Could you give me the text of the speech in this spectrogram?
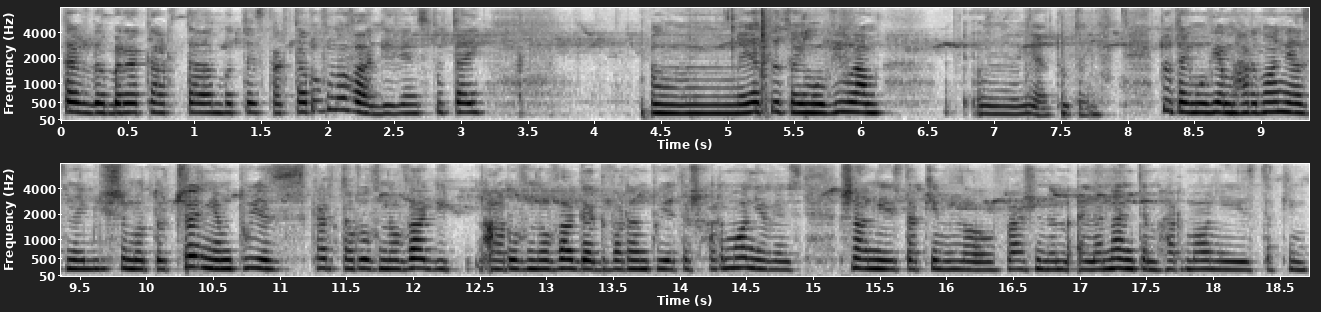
też dobra karta, bo to jest karta równowagi, więc tutaj mm, ja tutaj mówiłam, y, nie, tutaj. Tutaj mówiłam harmonia z najbliższym otoczeniem. Tu jest karta równowagi, a równowaga gwarantuje też harmonię, więc przynajmniej jest takim no, ważnym elementem harmonii, jest takim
